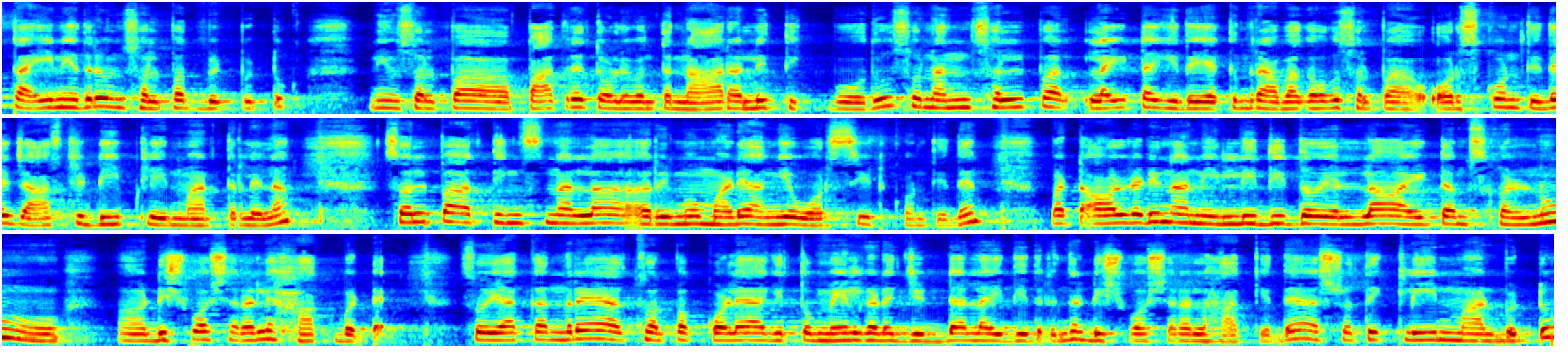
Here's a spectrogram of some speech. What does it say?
ಸ್ಟೈನ್ ಇದ್ರೆ ಒಂದು ಸ್ವಲ್ಪ ಬಿಟ್ಬಿಟ್ಟು ನೀವು ಸ್ವಲ್ಪ ಪಾತ್ರೆ ತೊಳೆಯುವಂಥ ನಾರಲ್ಲಿ ತಿಕ್ಬೋದು. ಸೊ ನಾನು ಸ್ವಲ್ಪ ಲೈಟಾಗಿದೆ ಯಾಕಂದರೆ ಅವಾಗವಾಗ ಸ್ವಲ್ಪ ಒರೆಸ್ಕೊತಿದ್ದೆ, ಜಾಸ್ತಿ ಡೀಪ್ ಕ್ಲೀನ್ ಮಾಡ್ತಿರ್ಲಿಲ್ಲ. ಸ್ವಲ್ಪ ಥಿಂಗ್ಸ್ನೆಲ್ಲ ರಿಮೂವ್ ಮಾಡಿ ಹಂಗೆ ಒರೆಸಿ ಇಟ್ಕೊತಿದ್ದೆ. ಬಟ್ ಆಲ್ರೆಡಿ ನಾನು ಇಲ್ಲಿದ್ದಿದ್ದು ಎಲ್ಲ ಐಟಮ್ಸ್ಗಳನ್ನು ಡಿಶ್ ವಾಷರಲ್ಲಿ ಹಾಕ್ಬಿಟ್ಟೆ. ಸೊ ಯಾಕಂದರೆ ಅದು ಸ್ವಲ್ಪ ಕೊಳೆ ಆಗಿತ್ತು, ಮೇಲ್ಗಡೆ ಜಿಡ್ಡೆಲ್ಲ ಇದ್ದಿದ್ದರಿಂದ ಡಿಶ್ ವಾಷರಲ್ಲಿ ಹಾಕಿದ್ದೆ. ಅಷ್ಟೊತ್ತಿಗೆ ಕ್ಲೀನ್ ಮಾಡಿಬಿಟ್ಟು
